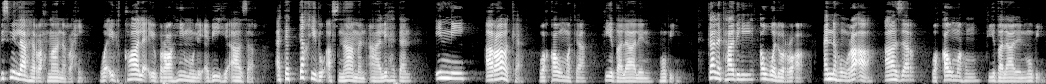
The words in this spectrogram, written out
بسم الله الرحمن الرحيم. وإذ قال إبراهيم لأبيه آزر أتتخذ أصناما آلهة؟ إني أراك وقومك في ضلال مبين. كانت هذه أول الرؤى أنه رأى آزر وقومه في ضلال مبين.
